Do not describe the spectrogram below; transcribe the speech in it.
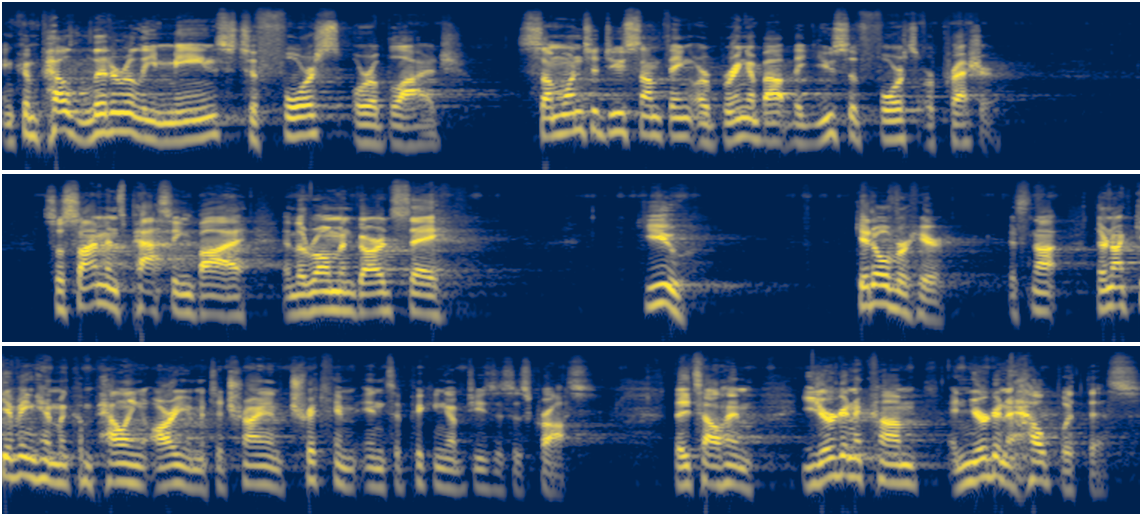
And compelled literally means to force or oblige, someone to do something or bring about the use of force or pressure. So Simon's passing by, and the Roman guards say, You, get over here. It's not, they're not giving him a compelling argument to try and trick him into picking up Jesus' cross. They tell him, You're going to come and you're going to help with this.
